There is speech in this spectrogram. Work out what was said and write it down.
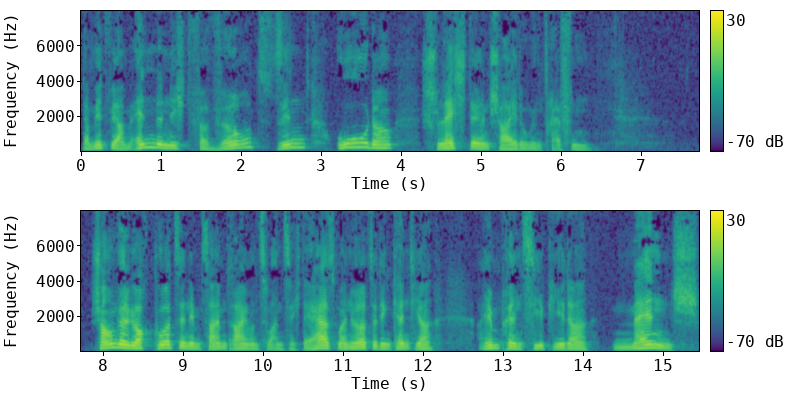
damit wir am Ende nicht verwirrt sind oder schlechte Entscheidungen treffen. Schauen wir doch kurz in den Psalm 23. Der Herr ist mein Hirte, den kennt ja im Prinzip jeder Mensch.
